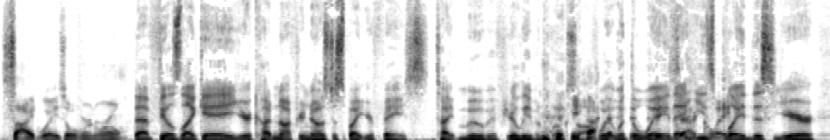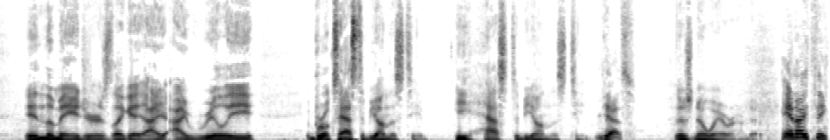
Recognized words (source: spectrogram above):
sideways over in Rome. That feels like a you're cutting off your nose to spite your face type move if you're leaving Brooks yeah, off. With, with, the way exactly. that he's played this year in the majors, like I, I really, Brooks has to be on this team. He has to be on this team. Yes. There's no way around it. And I think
